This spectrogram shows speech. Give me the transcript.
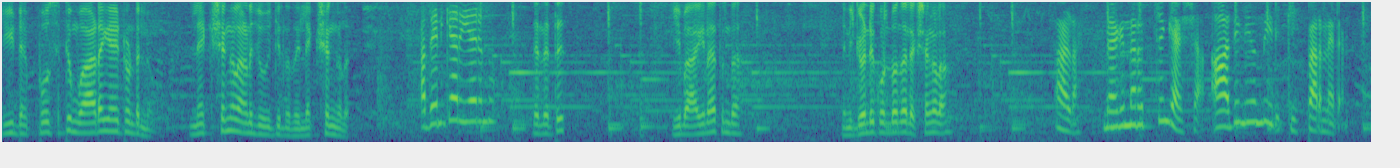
ഈ ഡെപ്പോസിറ്റും വാടകയായിട്ടുണ്ടല്ലോ. ലക്ഷങ്ങളാണ് ചോദിക്കുന്നത് ലക്ഷങ്ങൾ അതെനിക്കറിയായിരുന്നു. എന്നിട്ട്? ഈ ബാഗിനകത്ത് എന്താ എനിക്ക് വേണ്ടി കൊണ്ടുവന്ന ലക്ഷങ്ങളാ? ആടാ ബാഗ് നിറച്ചും ക്യാഷാ ആദ്യം നീ ഒന്ന് ഇരിക്കി പറഞ്ഞുതരാം.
